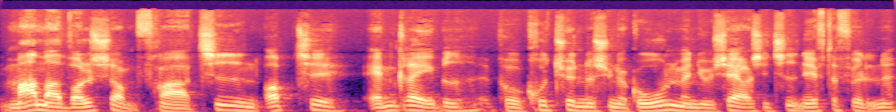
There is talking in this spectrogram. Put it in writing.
meget, meget voldsomt fra tiden op til angrebet på Krudtønden og synagogen, men jo især også i tiden efterfølgende,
